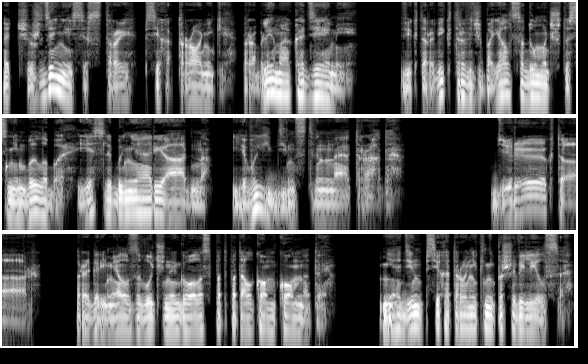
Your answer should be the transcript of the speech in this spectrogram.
Отчуждение сестры, психотроники, проблемы Академии. Виктор Викторович боялся думать, что с ним было бы, если бы не Ариадна, его единственная отрада. «Директор!» — прогремел звучный голос под потолком комнаты. Ни один психотроник не пошевелился.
